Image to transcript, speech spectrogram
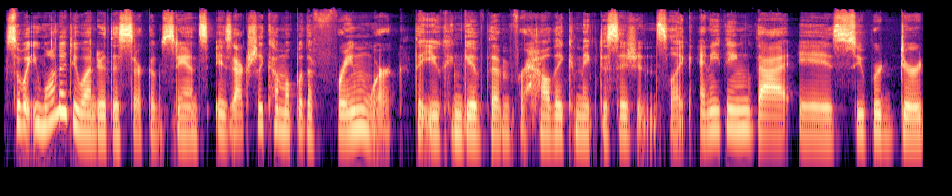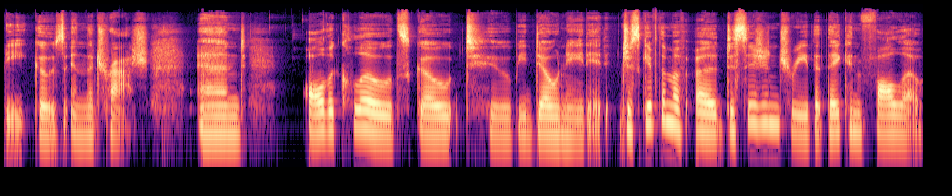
So, what you want to do under this circumstance is actually come up with a framework that you can give them for how they can make decisions. Like anything that is super dirty goes in the trash, and all the clothes go to be donated. Just give them a, a, decision tree that they can follow,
